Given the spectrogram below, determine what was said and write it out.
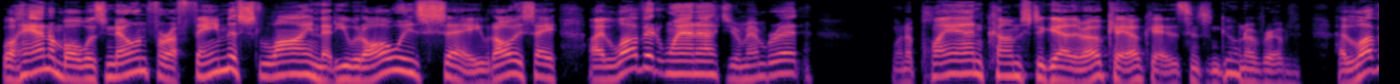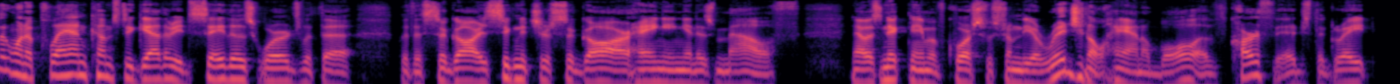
Well, Hannibal was known for a famous line that he would always say. He would always say, I love it when, uh, do you remember it? When a plan comes together. Okay, okay, this isn't going over. I love it when a plan comes together. He'd say those words with a with a cigar, his signature cigar hanging in his mouth. Now, his nickname, of course, was from the original Hannibal of Carthage, the great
